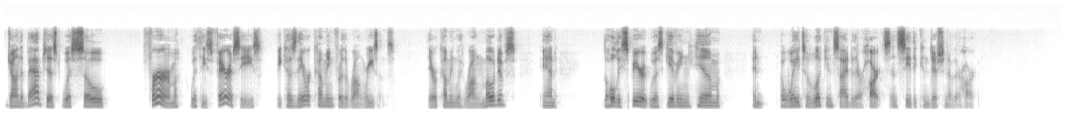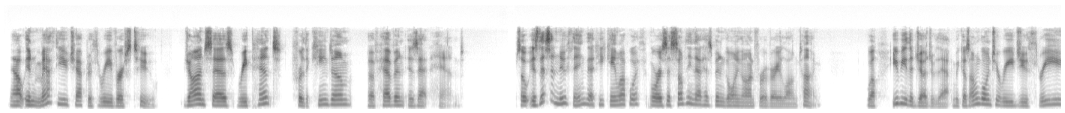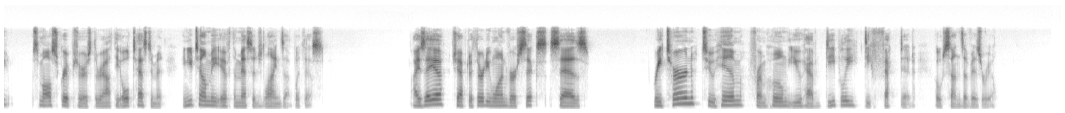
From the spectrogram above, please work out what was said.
John the Baptist was so firm with these Pharisees because they were coming for the wrong reasons. They were coming with wrong motives, and the Holy Spirit was giving him a way to look inside of their hearts and see the condition of their heart. Now, in Matthew chapter 3, verse 2, John says, Repent, for the kingdom of heaven is at hand. So, is this a new thing that he came up with, or is this something that has been going on for a very long time? Well, you be the judge of that, because I'm going to read you three small scriptures throughout the Old Testament, and you tell me if the message lines up with this. Isaiah chapter 31, verse 6 says, Return to him from whom you have deeply defected, O sons of Israel.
